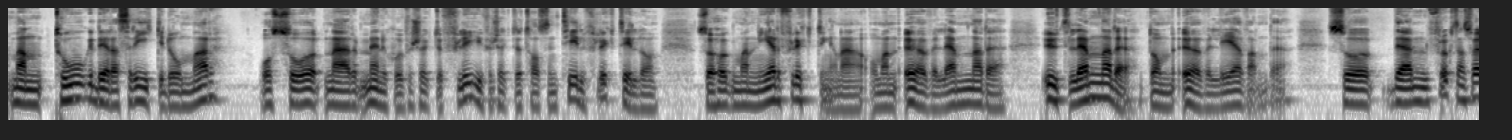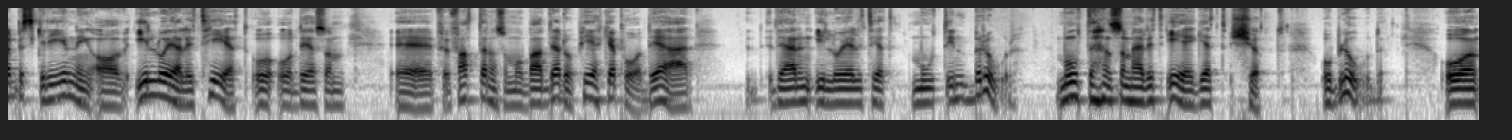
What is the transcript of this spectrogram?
man tog deras rikedomar och så när människor försökte fly, försökte ta sin tillflykt till dem, så högg man ner flyktingarna och man överlämnade, utlämnade de överlevande. Så det är en fruktansvärd beskrivning av illojalitet och, och det som eh, författaren som Obadja då pekar på, det är, det är en illojalitet mot din bror. Mot den som är ditt eget kött och blod. Och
